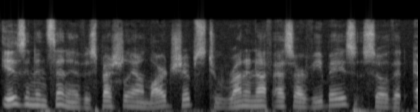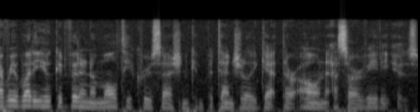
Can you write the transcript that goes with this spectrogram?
is an incentive, especially on large ships, to run enough SRV bays so that everybody who could fit in a multi-crew session can potentially get their own SRV to use.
